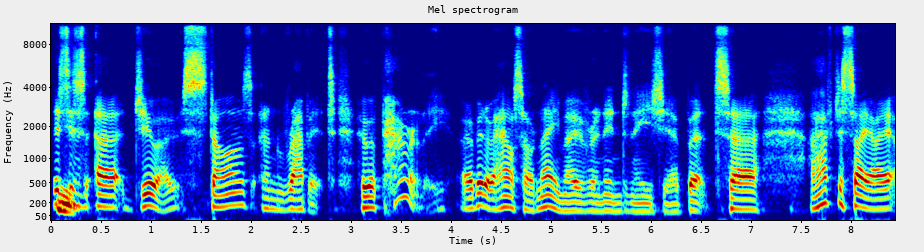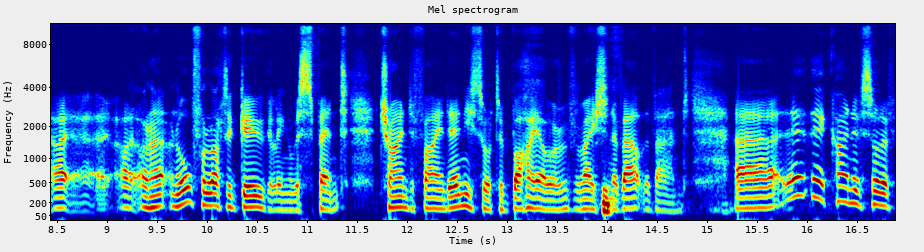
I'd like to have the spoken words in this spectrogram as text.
This is a duo Stars and Rabbit, who apparently are a bit of a household name over in Indonesia. But uh, I have to say, I, I, I, on a, an awful lot of Googling was spent trying to find any sort of bio or information about the band. Uh, they're, they're kind of sort of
